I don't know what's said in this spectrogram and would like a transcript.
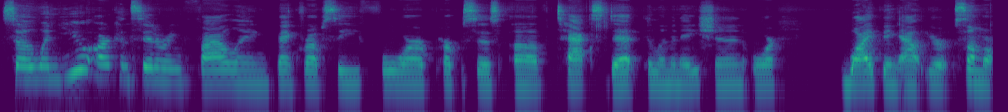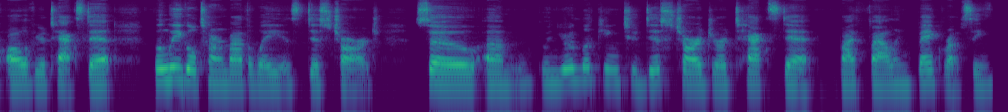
So, when you are considering filing bankruptcy for purposes of tax debt elimination or wiping out your some or all of your tax debt, the legal term, by the way, is discharge. So, um, when you're looking to discharge your tax debt by filing bankruptcy,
